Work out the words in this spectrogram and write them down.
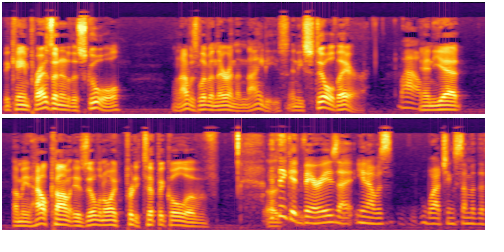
became president of the school when I was living there in the 90s, and he's still there. Wow. And yet, I mean, how common is Illinois pretty typical of? I uh, think it varies. I, you know, I was watching some of the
